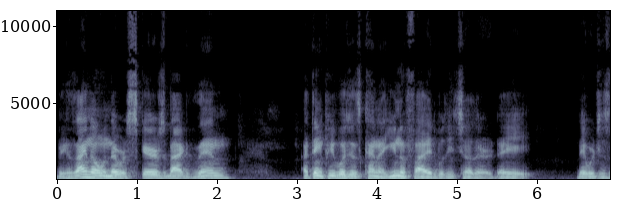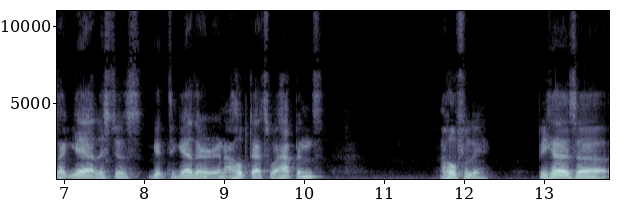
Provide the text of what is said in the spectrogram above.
because i know when there were scares back then i think people just kind of unified with each other. They they were just like yeah let's just get together and i hope that's what happens hopefully because uh,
